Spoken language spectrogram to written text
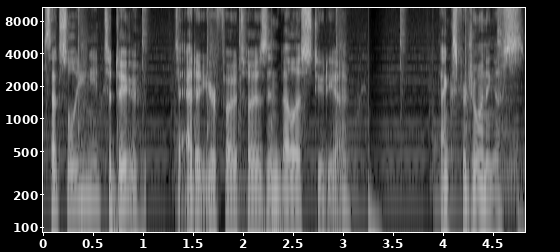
So that's all you need to do to edit your photos in Vela Studio. Thanks for joining us.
